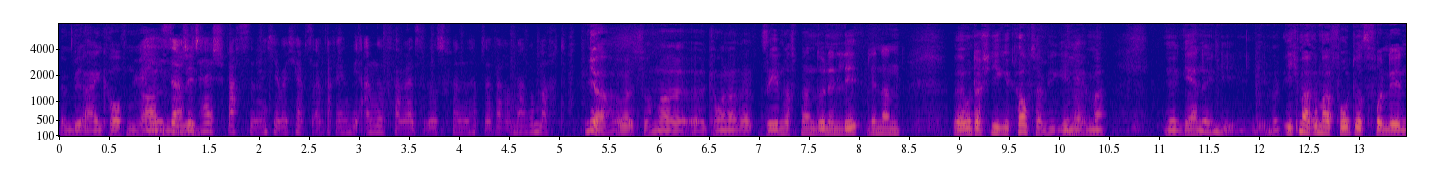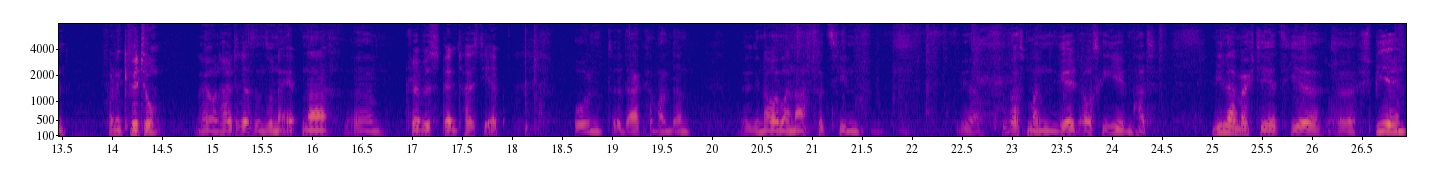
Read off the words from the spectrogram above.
wenn wir einkaufen waren. ist auch total schwachsinnig, aber ich habe es einfach irgendwie angefangen, als wir losgefahren sind, habe es einfach immer gemacht. Ja, aber ist doch mal, äh, kann man sehen, was man so in den Le Ländern äh, unterschiedlich gekauft hat. Wir gehen ja, Ja. immer äh, gerne in die Läden. Und ich mache immer Fotos von den, von den Quittungen ne, und halte das in so einer App nach. Ähm, Travel Spend heißt die App. Und äh, da kann man dann äh, genau immer nachvollziehen, ja, für was man Geld ausgegeben hat. Mila möchte jetzt hier äh, spielen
